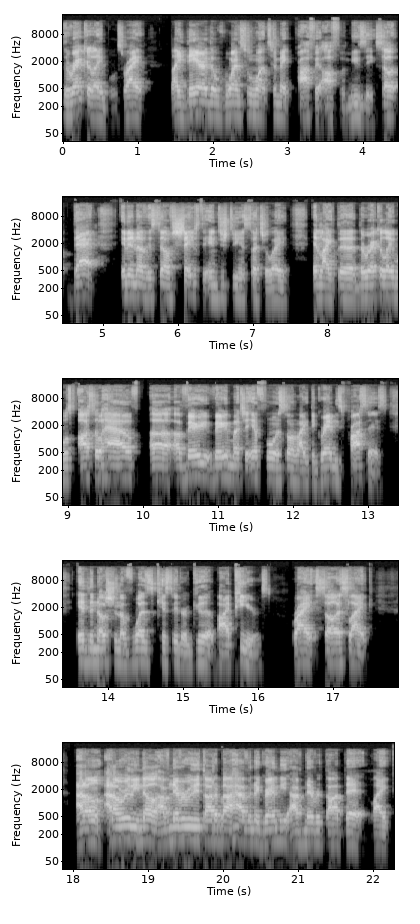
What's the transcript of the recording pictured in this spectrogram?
the record labels, right? Like they are the ones who want to make profit off of music. So that in and of itself shapes the industry in such a way. And like the the record labels also have uh, a very very much an influence on like the Grammys process in the notion of what is considered good by peers, right? So it's like I don't I don't really know. I've never really thought about having a Grammy. I've never thought that like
